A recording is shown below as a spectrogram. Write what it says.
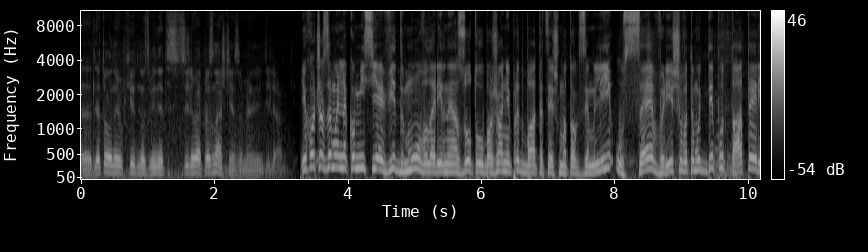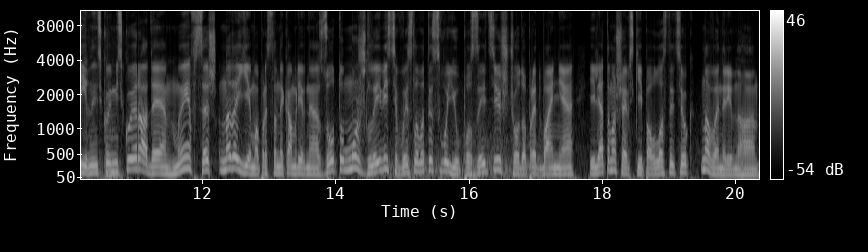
е, для того необхідно змінити цільове призначення земельної ділянки. І хоча земельна комісія відмовила рівне азоту у бажанні придбати цей шматок землі, усе вирішуватимуть депутати Рівненської міської ради. Ми все ж надаємо представникам рівне азоту можливість висловити свою позицію щодо придбання. Ілля Томашевський, Павло Стецюк, новини Рівного.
